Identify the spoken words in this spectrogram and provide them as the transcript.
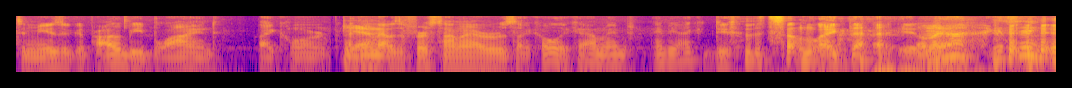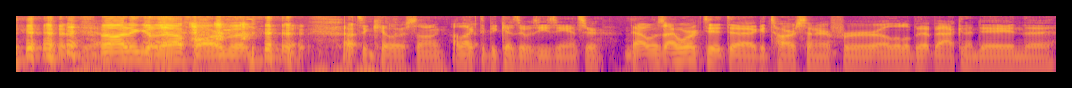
to music would probably be "Blind" Korn. I Yeah. think that was the first time I ever was like, "Holy cow, maybe maybe I could do something like that." you Oh my god, I can sing. No, I didn't go that far, but That's a killer song. I liked it because it was easy answer. That was I worked at uh, Guitar Center for a little bit back in the day, and the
